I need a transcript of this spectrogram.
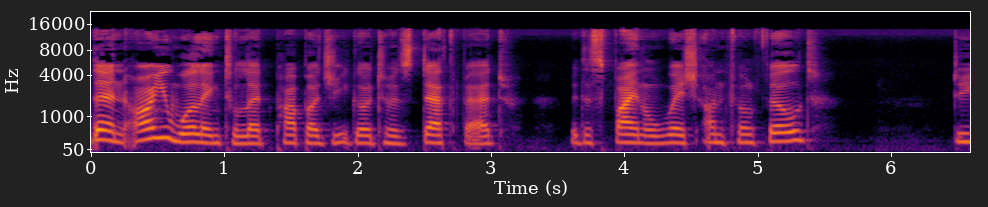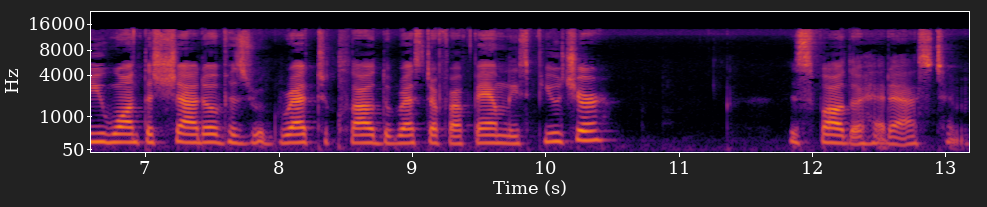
Then are you willing to let Papa Papaji go to his deathbed with his final wish unfulfilled? Do you want the shadow of his regret to cloud the rest of our family's future? His father had asked him.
